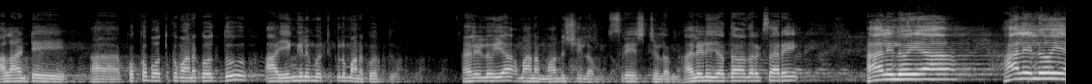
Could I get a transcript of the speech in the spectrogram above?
అలాంటి కుక్క బతుకు మనకొద్దు ఆ ఎంగిలి ముతుకులు మనకొద్దు. హలిలోయ మన మనుషులం శ్రేష్ఠులం. హలిలు చెప్దాం సరే హాలిలోయ హాలిలోయ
